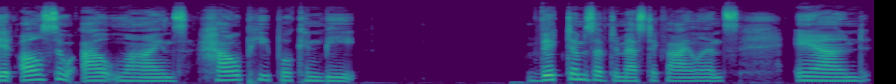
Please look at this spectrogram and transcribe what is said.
it also outlines how people can be victims of domestic violence and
